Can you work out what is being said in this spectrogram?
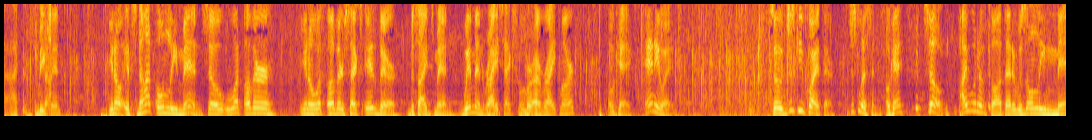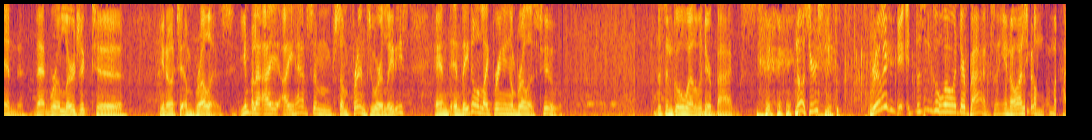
you know, it's not only men. So what other, you know, what other sex is there besides men? Women, right? Bisexual. Right, Mark? Okay. Anyway. So just keep quiet there. Just listen, okay? So I would have thought that it was only men that were allergic to you know, to umbrellas. Yun pala, I, I have some some friends who are ladies, and, and they don't like bringing umbrellas too. Doesn't go well with their bags. no, seriously. Really? It, it, doesn't go well with their bags. You know,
